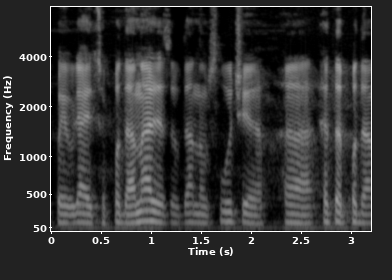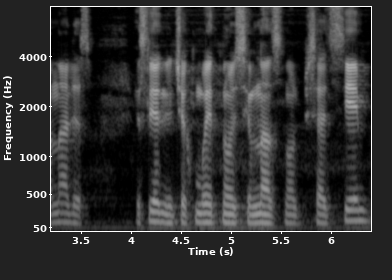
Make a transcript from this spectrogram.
появляются поданализы. В данном случае а, это поданализ исследования чекмейт 017057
